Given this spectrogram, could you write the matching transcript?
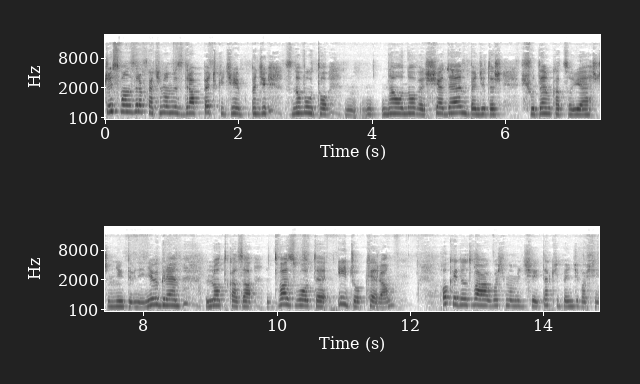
Cześć Pan Zdrabka, dzisiaj mamy zdrapeczki, dzisiaj będzie znowu to neonowe 7, będzie też siódemka, co ja jeszcze nigdy w niej nie wygrałem, lotka za 2 zł i jokera. Ok, no dwa właśnie mamy dzisiaj taki będzie właśnie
